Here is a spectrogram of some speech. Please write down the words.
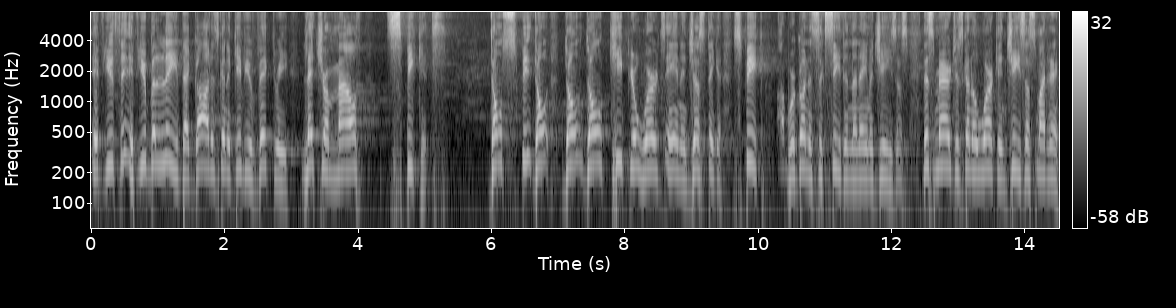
If you, th- if you believe that God is going to give you victory, let your mouth speak it. Don't speak, don't, don't, don't keep your words in and just think. Speak, uh, we're going to succeed in the name of Jesus. This marriage is going to work in Jesus' mighty name.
